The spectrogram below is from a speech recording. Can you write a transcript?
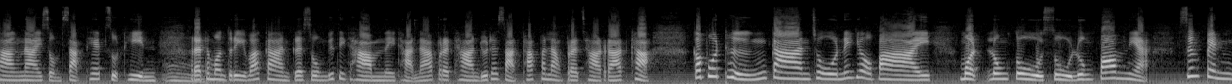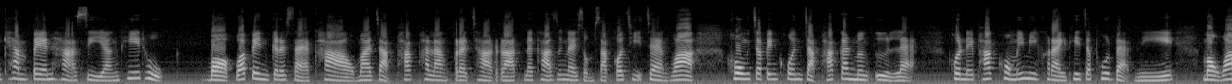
ทางนายสมศักดิ์เทพสุทินอืมรัฐมนตรีว่าการกระทรวงยุติธรรมในฐานะประธานยุทธศาสตร์พักพลังประชารัฐค่ะ ก็พูดถึงการชูนโยบาย หมดลุงตู่สู่ลุงป้อมเนี่ย ซึ่งเป็นแคมเปญหาเสียงที่ถูกบอกว่าเป็นกระแสข่าวมาจากพักพลังประชารัฐนะคะ ซึ่งนายสมศักดิ์ก็ชี้แจงว่า คงจะเป็นคนจากพักการเมืองอื่นแหละ คนในพักคงไม่มีใครที่จะพูดแบบนี้ มองว่า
